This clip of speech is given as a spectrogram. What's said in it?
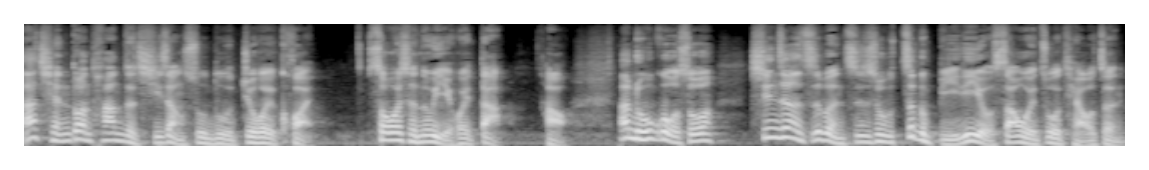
那前段它的起涨速度就会快，收回程度也会大。好，那如果说新增的资本支出这个比例有稍微做调整，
